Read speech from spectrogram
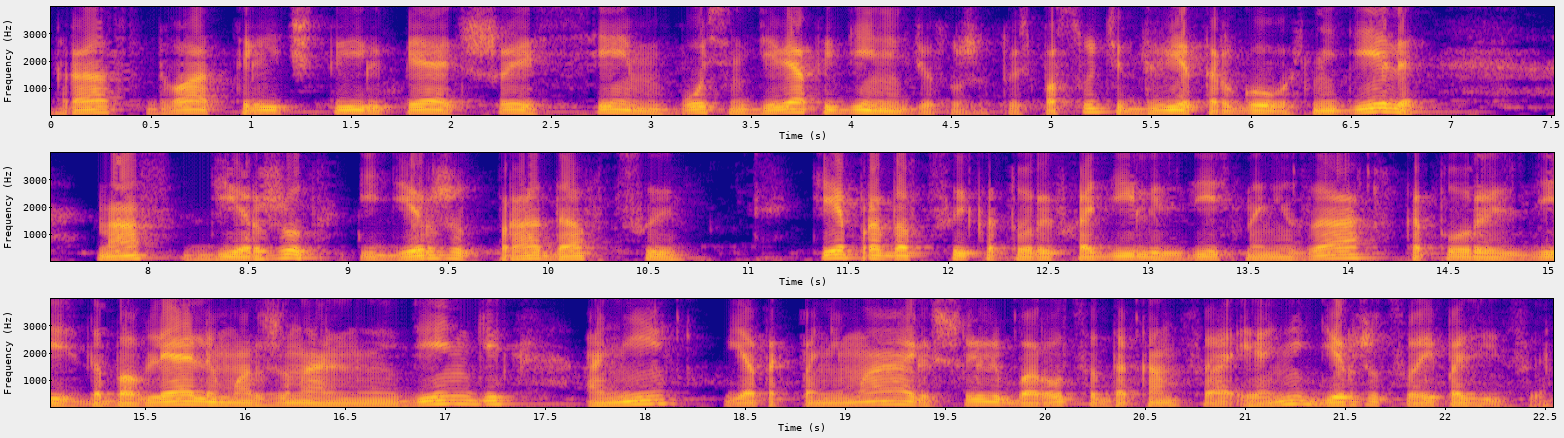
Раз, два, три, четыре, пять, шесть, семь, восемь, девятый день идет уже. То есть, по сути, две торговых недели нас держат и держат продавцы. Те продавцы, которые входили здесь на низах, которые здесь добавляли маржинальные деньги, они, я так понимаю, решили бороться до конца. И они держат свои позиции.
